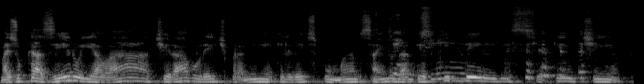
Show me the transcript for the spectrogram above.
Mas o caseiro ia lá, tirava o leite para mim, aquele leite espumando, saindo quentinho. da teta. Que delícia, quentinho.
